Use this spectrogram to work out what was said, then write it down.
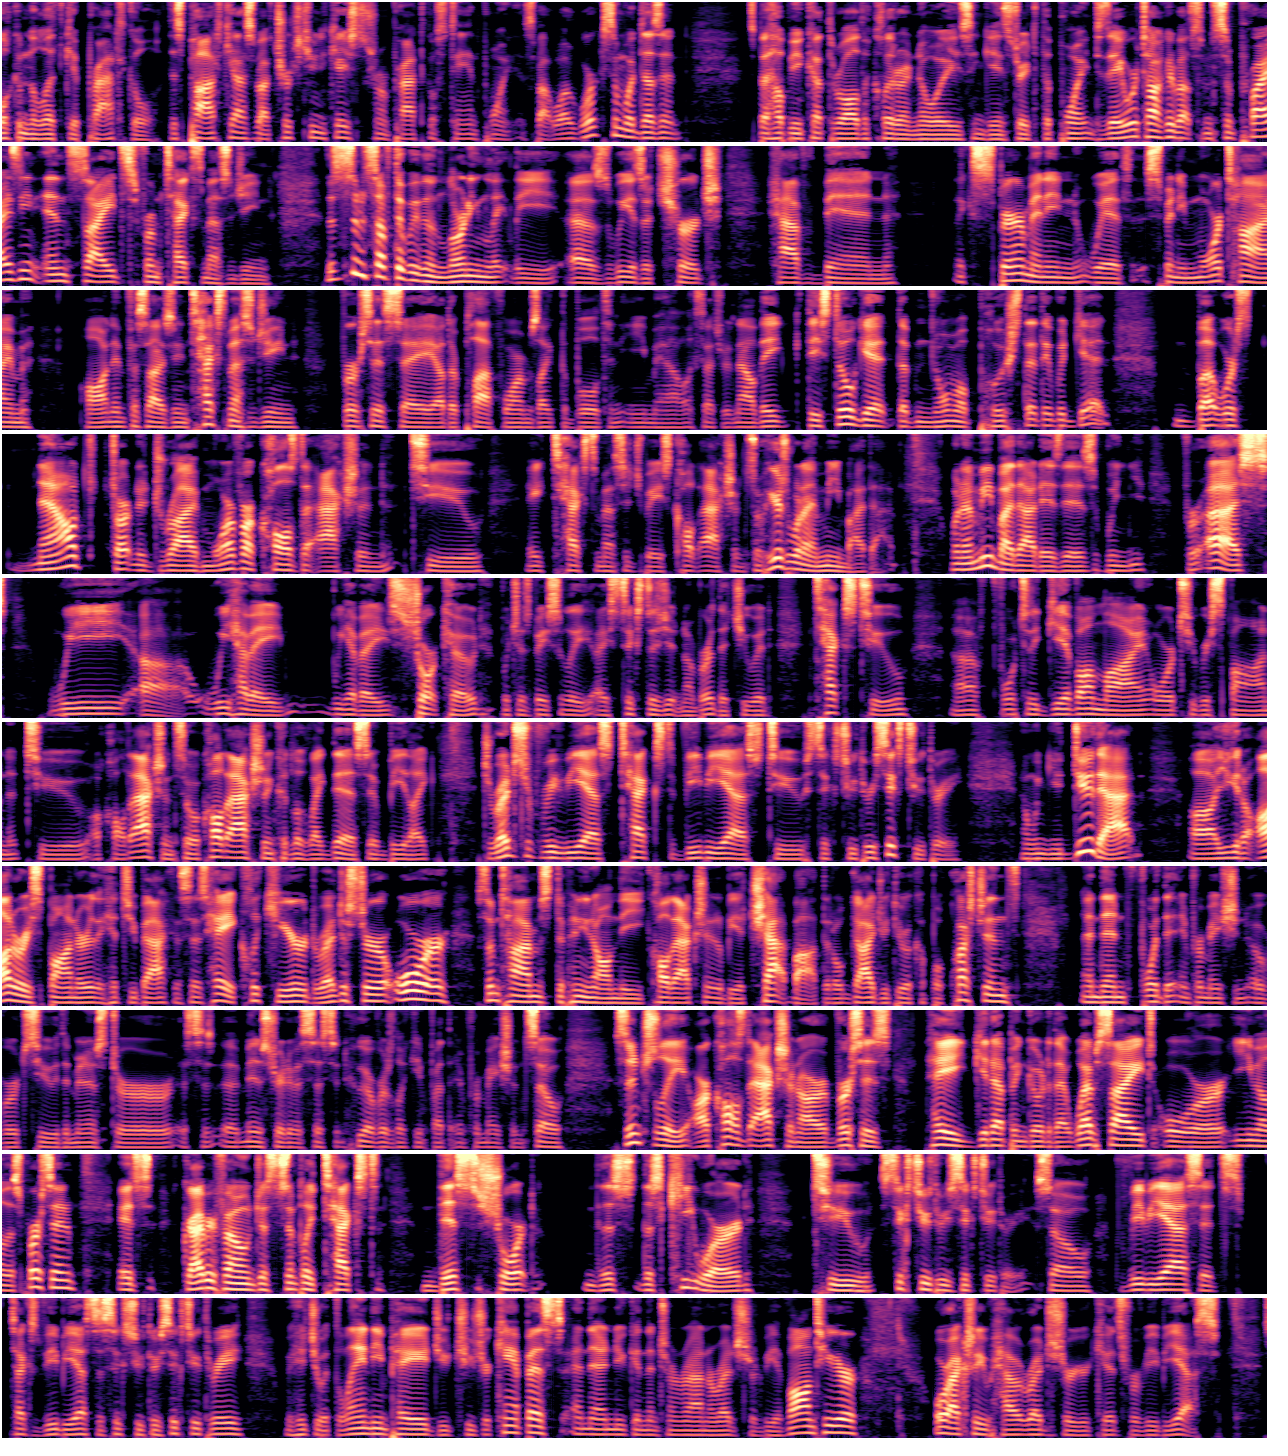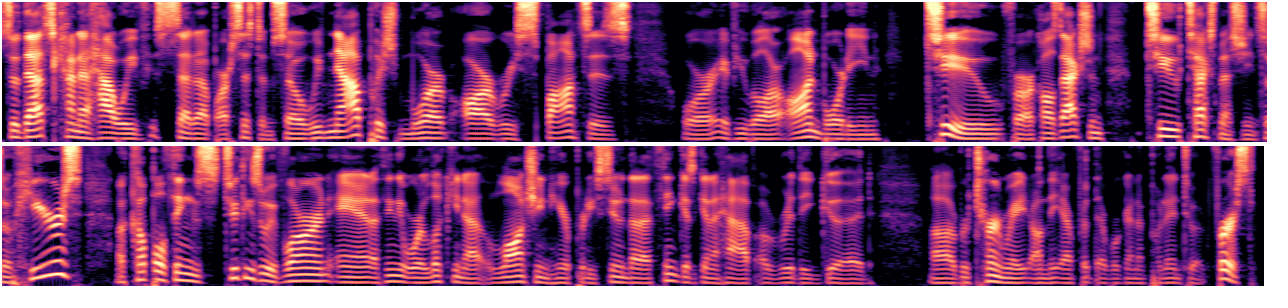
Welcome to Let's Get Practical. This podcast is about church communications from a practical standpoint. It's about what works and what doesn't. It's about helping you cut through all the clutter and noise and getting straight to the point. Today we're talking about some surprising insights from text messaging. This is some stuff that we've been learning lately as we as a church have been experimenting with spending more time on emphasizing text messaging versus say other platforms like the bulletin email etc now they they still get the normal push that they would get but we're now starting to drive more of our calls to action to a text message based call to action. So here's what I mean by that. What I mean by that is is when you, for us we uh, we have a we have a short code, which is basically a six digit number that you would text to uh, for to give online or to respond to a call to action. So a call to action could look like this. It would be like to register for VBS, text VBS to six two three six two three, and when you do that, uh, you get an autoresponder that hits you back that says, hey, click here to register. Or sometimes, depending on the call to action, it'll be a chat bot that'll guide you through a couple questions and then forward the information over to the minister, administrative assistant, whoever's looking for the information. So essentially, our calls to action are versus, hey, get up and go to that website or email this person. It's grab your phone, just simply text this short, this this keyword to 623623. So for VBS, it's text VBS to 623623. We hit you with the landing page. You choose your campus, and then you can then turn around and register to be a volunteer or actually have it register your kids for VBS. So that's kind of how we've set up our system. So we've now pushed more of our responses, or if you will, our onboarding to for our calls to action to text messaging. So here's a couple things, two things that we've learned, and I think that we're looking at launching here pretty soon that I think is going to have a really good uh, return rate on the effort that we're going to put into it. First,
